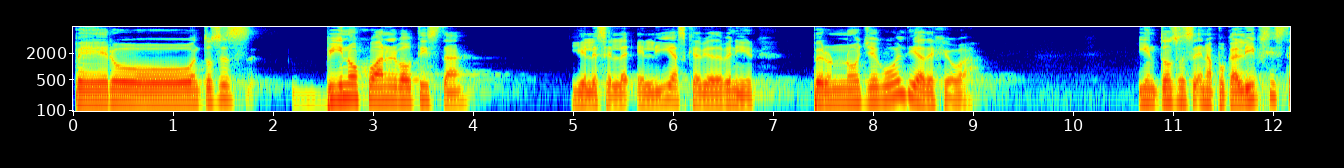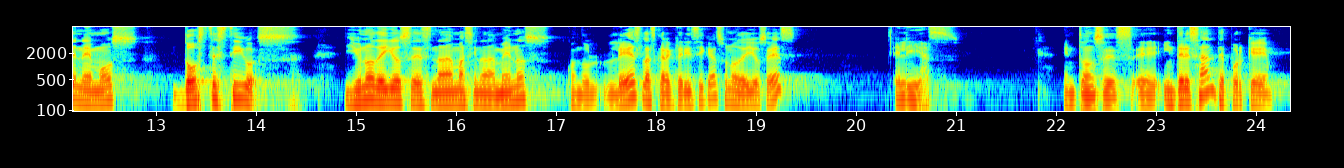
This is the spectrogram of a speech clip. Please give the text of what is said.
Pero entonces vino Juan el Bautista y él es el Elías que había de venir, pero no llegó el día de Jehová. Y entonces en Apocalipsis tenemos dos testigos. Y uno de ellos es nada más y nada menos, cuando lees las características, uno de ellos es Elías. Entonces, eh, interesante porque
